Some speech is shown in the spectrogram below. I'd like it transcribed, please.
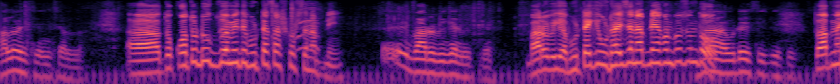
ভালো হয়েছে ইনশাল্লাহ আহ, তো কতটুক জমিতে ভুট্টা চাষ করছেন আপনি? এই বারো বিঘার ভিতরে। বারো বিঘা। ভুট্টা কি উঠাইছেন আপনি এখন পর্যন্ত? হ্যাঁ উঠেছি কিছু। তো আপনি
